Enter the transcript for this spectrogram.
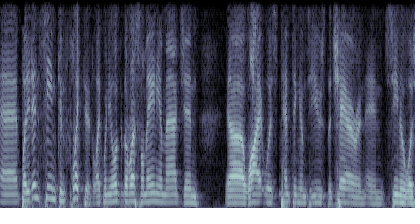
uh, but he didn't seem conflicted. Like when you looked at the WrestleMania match and uh, Wyatt was tempting him to use the chair, and and Cena was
